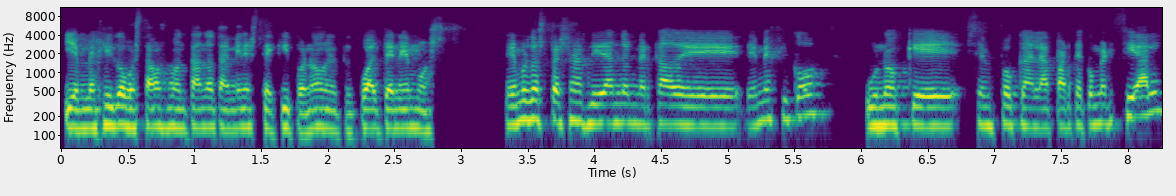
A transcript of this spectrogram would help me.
Y en México, pues estamos montando también este equipo, ¿no? En el cual tenemos, tenemos dos personas liderando el mercado de, de México, uno que se enfoca en la parte comercial,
